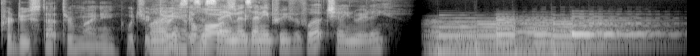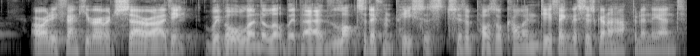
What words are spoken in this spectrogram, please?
produce that through mining, which you're Well, I doing guess at a it's the loss? same as any proof of work chain, really. Alrighty, thank you very much, Sarah. I think we've all learned a little bit there. Lots of different pieces to the puzzle, Colin. Do you think this is going to happen in the end?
